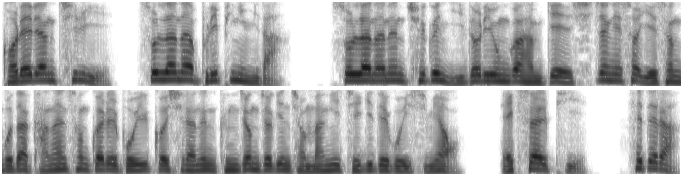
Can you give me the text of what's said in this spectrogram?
거래량 7위 솔라나 브리핑입니다. 솔라나는 최근 이더리움과 함께 시장에서 예상보다 강한 성과를 보일 것이라는 긍정적인 전망이 제기되고 있으며 XRP, 헤데라,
